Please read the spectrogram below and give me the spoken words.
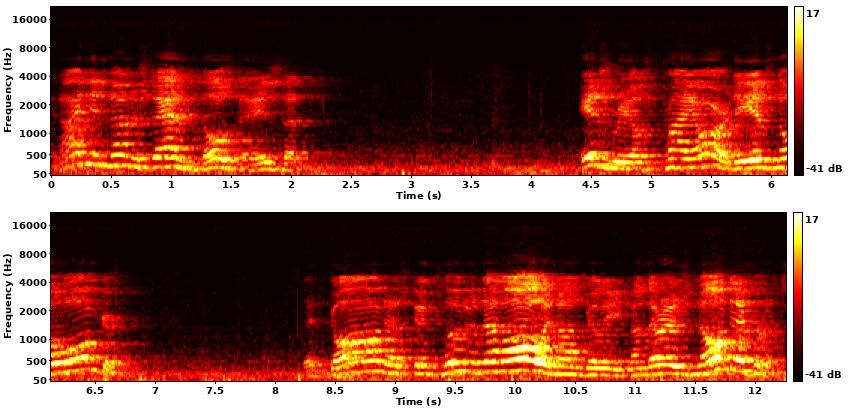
And I didn't understand in those days that Israel's priority is no longer. That God has concluded them all in unbelief, and there is no difference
